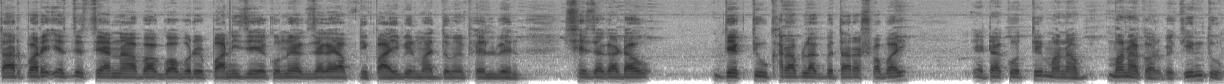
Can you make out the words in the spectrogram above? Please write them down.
তারপরে এর যে চেনা বা গোবরের পানি যে কোনো এক জায়গায় আপনি পাইপের মাধ্যমে ফেলবেন, সে জায়গাটাও দেখতেও খারাপ লাগবে। তারা সবাই এটা করতে মানা মানা করবে। কিন্তু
